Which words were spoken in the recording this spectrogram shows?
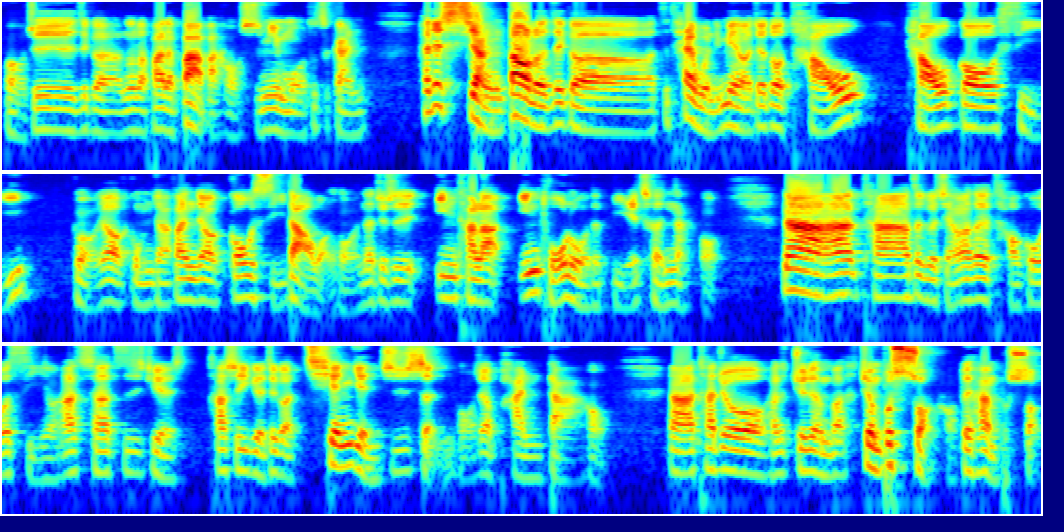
哦，就是这个罗拉帕的爸爸哈，史密摩托萨干，他就想到了这个在泰文里面哦，叫做陶陶高西。哦，要我们家翻译叫勾西大王哦，那就是因他拉因陀罗的别称呐哦。那他他这个想要这个陶勾西哦，他他自己他是一个这个千眼之神哦，叫潘达哦。那他就还是觉得很不就很不爽哦，对他很不爽。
